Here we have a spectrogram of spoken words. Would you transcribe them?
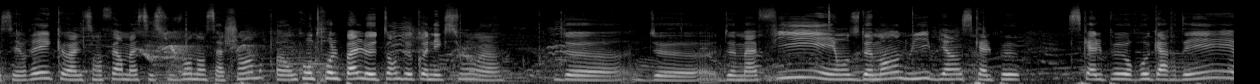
c'est vrai qu'elle s'enferme assez souvent dans sa chambre. On ne contrôle pas le temps de connexion. De, de, ma fille et on se demande oui bien ce qu'elle peut ce qu'elle peut regarder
